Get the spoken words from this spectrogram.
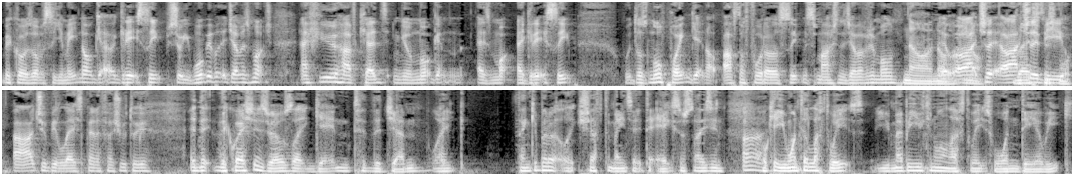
because obviously you might not get a great sleep, so you won't be able to gym as much. If you have kids and you're not getting as much a great sleep, well, there's no point in getting up after four hours sleep and smashing the gym every morning. No, no, it'll no. actually, it'll actually be it'll actually be less beneficial to you. And the, the question as well is like getting to the gym. Like, think about it. Like, shift the mindset to exercising. Aye. Okay, you want to lift weights. You maybe you can only lift weights one day a week.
